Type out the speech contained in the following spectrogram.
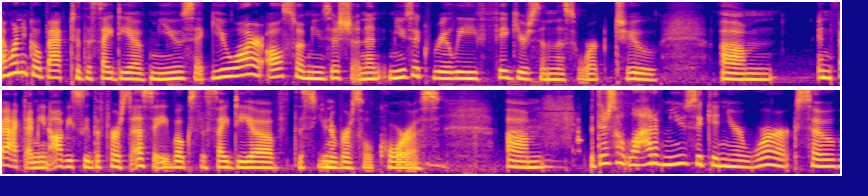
I want to go back to this idea of music. You are also a musician, and music really figures in this work too. Um, in fact, I mean, obviously, the first essay evokes this idea of this universal chorus. Um, but there's a lot of music in your work. So,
